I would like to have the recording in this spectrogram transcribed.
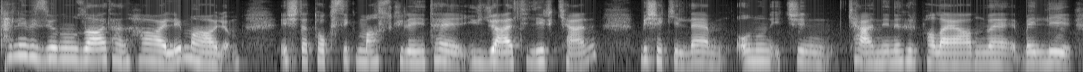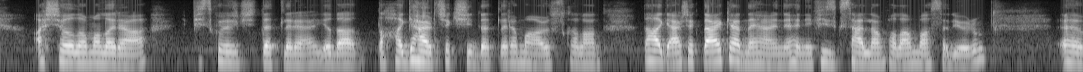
televizyonun zaten hali malum. İşte toksik maskülenite yüceltilirken bir şekilde onun için kendini hırpalayan ve belli aşağılamalara, psikolojik şiddetlere ya da daha gerçek şiddetlere maruz kalan, daha gerçek derken de yani hani fizikselden falan bahsediyorum. Ee,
